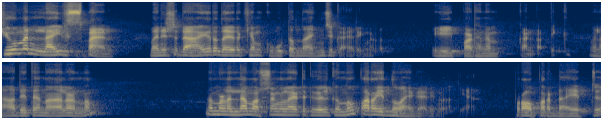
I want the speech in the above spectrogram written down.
ഹ്യൂമൻ ലൈഫ് സ്പാൻ മനുഷ്യന്റെ ആയുർദൈർഘ്യം കൂട്ടുന്ന അഞ്ച് കാര്യങ്ങൾ ഈ പഠനം കണ്ടെത്തിക്കും. അതിൽ ആദ്യത്തെ നാലെണ്ണം നമ്മളെല്ലാം വർഷങ്ങളായിട്ട് കേൾക്കുന്നു പറയുന്നതുമായ കാര്യങ്ങളൊക്കെയാണ്. Proper diet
